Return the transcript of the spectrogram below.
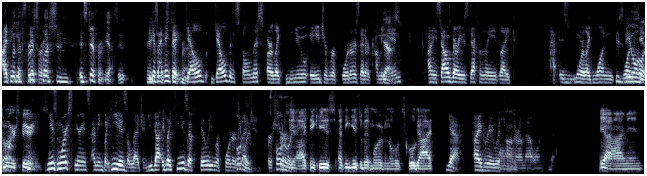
I think But the first different. question, it's different. Yes, it- because I it's think that different. Gelb, Gelb and Stolnis are like the new age of reporters that are coming Yes. in. I mean, Salisbury is definitely like is more like one. He's the old foot- He's guard. more experienced. He is more experienced. I mean, but he is a legend. You got like he is a Philly reporter Totally. legend for Totally. sure. Yeah, I think he's I think he's a bit more of an old school guy. Yeah, I agree with Um, Connor on that one. Yeah, yeah, I mean,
